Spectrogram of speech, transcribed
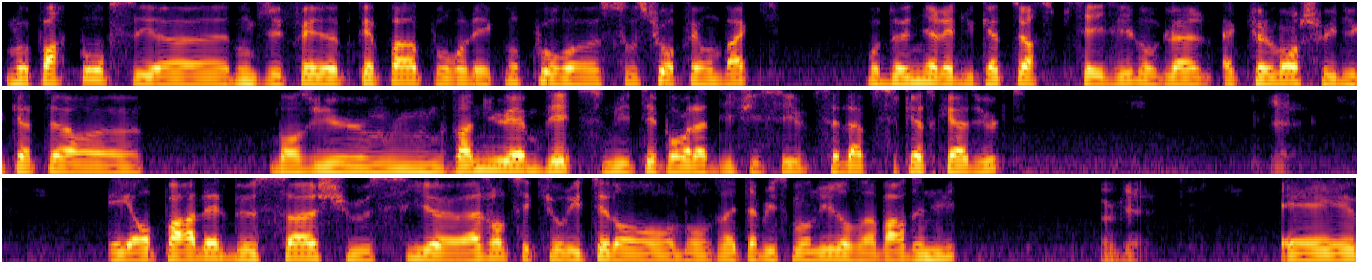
Mon parcours, c'est... donc j'ai fait le prépa pour les concours sociaux fait en bac pour devenir éducateur spécialisé. Donc là, actuellement, je suis éducateur euh, dans, une, un UMD, c'est une unité pour malades difficiles, c'est de la psychiatrie adulte. Et en parallèle de ça, je suis aussi euh, agent de sécurité dans, dans, un établissement de nuit, dans un bar de nuit. Et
